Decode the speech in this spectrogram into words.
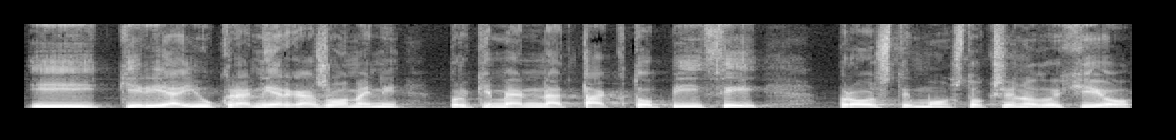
η κυρία η Ουκρανή εργαζόμενη προκειμένου να τακτοποιηθεί πρόστιμο στο ξενοδοχείο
